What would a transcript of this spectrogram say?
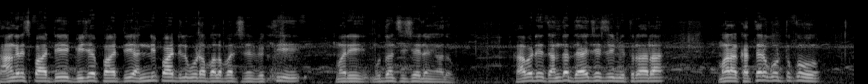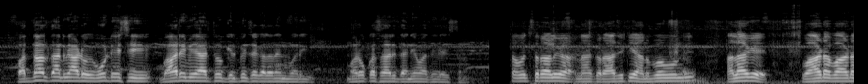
కాంగ్రెస్ పార్టీ బీజేపీ పార్టీ అన్ని పార్టీలు కూడా బలపరిచిన వ్యక్తి మరి ముద్దం శ్రీశైలం యాదవ్. కాబట్టి అందరూ దయచేసి మిత్రులారా మన కత్తెర గుర్తుకు పద్నాలుగు తారీఖు నాడు ఓటేసి భారీ మేయార్తో గెలిపించగలరని మరి మరొకసారి ధన్యవాదాలు తెలియజేస్తున్నాను సంవత్సరాలుగా నాకు రాజకీయ అనుభవం ఉంది. అలాగే వాడ వాడ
